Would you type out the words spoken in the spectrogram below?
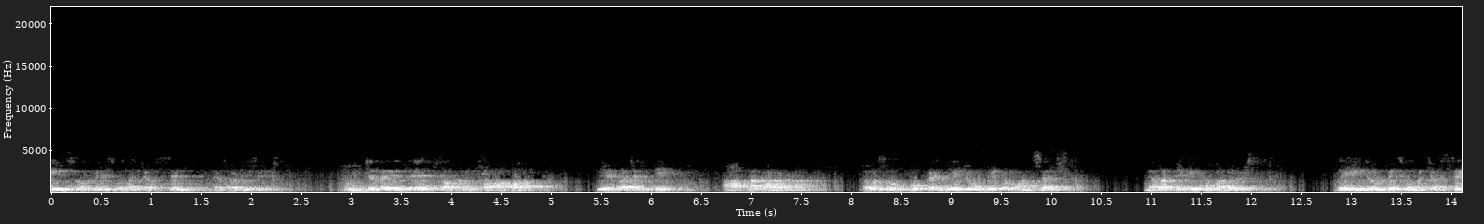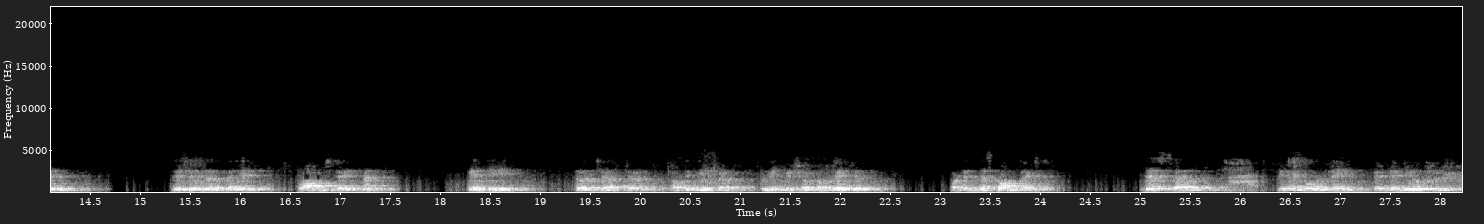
eats only so much of sin. That's what he says. Bhunjate kaham papa, ye pachanti atma karana. Those who cook and eat only for oneself, never thinking of others, they eat only so much of sin. This is a very strong statement in the third chapter of the Gita, to which we shall come later. But in this context, this self is only a delusion,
